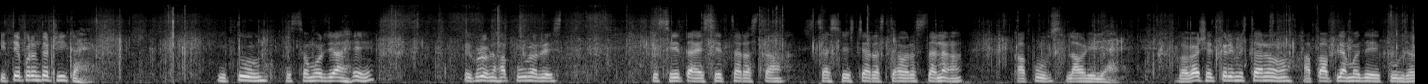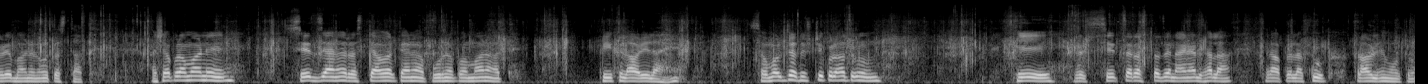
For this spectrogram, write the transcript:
इथेपर्यंत ठीक आहे. इथून हे समोर जे आहे इकडून हा पूर्ण रेस जे शेत आहे शेतचा रस्ता त्या शेतच्या रस्त्यावर असताना कापूस लावलेले आहे. बघा शेतकरी मित्रांनो आपापल्यामध्ये खूप झगडे भांडण होत असतात. अशाप्रमाणे शेत जाणं रस्त्यावर त्यानं पूर्ण प्रमाणात पीक लावलेलं आहे. समोरच्या दृष्टिकोनातून हे र- शेतचा रस्ता जर नायनाट झाला तर आपल्याला खूप प्रॉब्लेम होतो.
